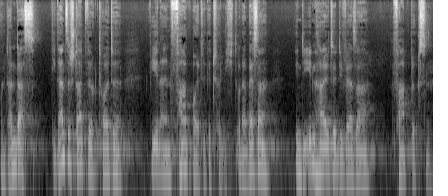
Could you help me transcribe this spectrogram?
Und dann das. Die ganze Stadt wirkt heute wie in einen Farbbeutel getüncht oder besser in die Inhalte diverser Farbbüchsen.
